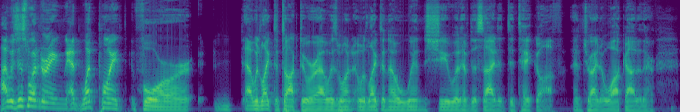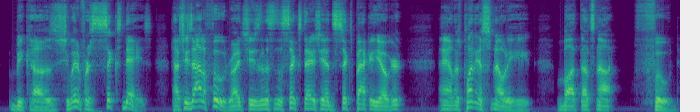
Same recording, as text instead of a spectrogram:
I was just wondering at what point for I would like to talk to her. I was one I would like to know when she would have decided to take off and try to walk out of there because she waited for six days. Now she's out of food, right? She's this is the sixth day. She had six pack of yogurt, and there's plenty of snow to eat, but that's not food.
